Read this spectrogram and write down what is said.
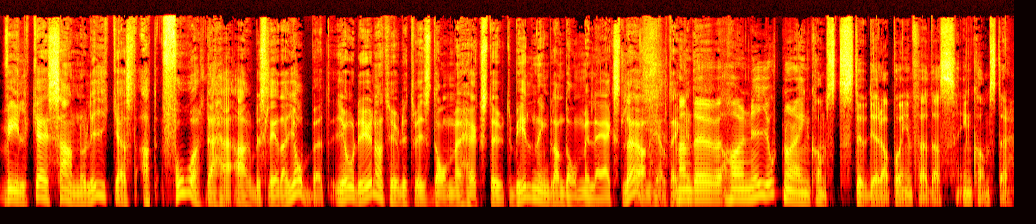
Vilka är sannolikast att få det här arbetsledarjobbet? Jo, det är ju naturligtvis de med högst utbildning bland de med lägst lön helt enkelt. Men du, har ni gjort några inkomststudier på inföddas inkomster?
